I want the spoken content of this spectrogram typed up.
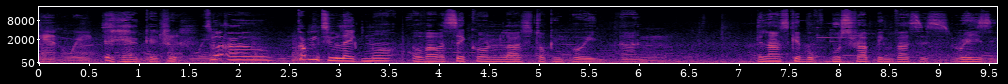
can't wait. yeah, okay, true. Can't wait. So uh, coming to like more of our second last talking point, uh, the landscape of bootstrapping versus raising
